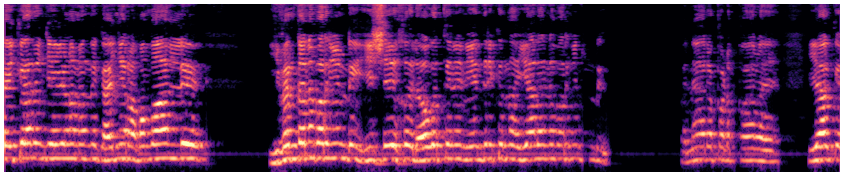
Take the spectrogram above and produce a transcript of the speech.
കൈകാര്യം ചെയ്യണമെന്ന് കഴിഞ്ഞ റമദാനിൽ ഇവൻ തന്നെ പറഞ്ഞിട്ടുണ്ട്. ഈ ഷെയ്ഖ് ലോകത്തിനെ നിയന്ത്രിക്കുന്ന ഇയാൾ തന്നെ പറഞ്ഞിട്ടുണ്ട്. പൊന്നാര പടപ്പാളെ ഇയാൾക്ക്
